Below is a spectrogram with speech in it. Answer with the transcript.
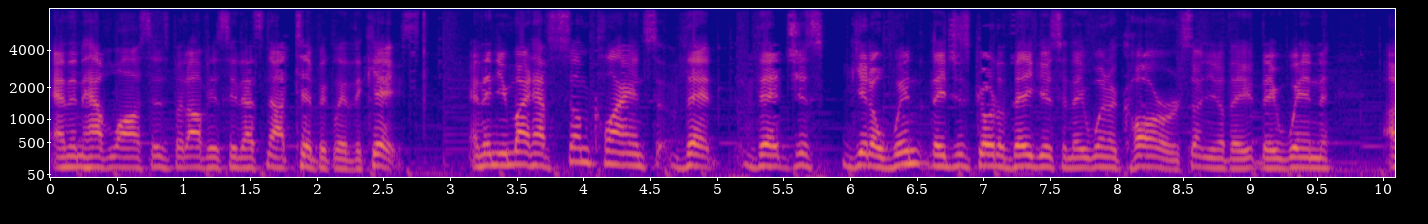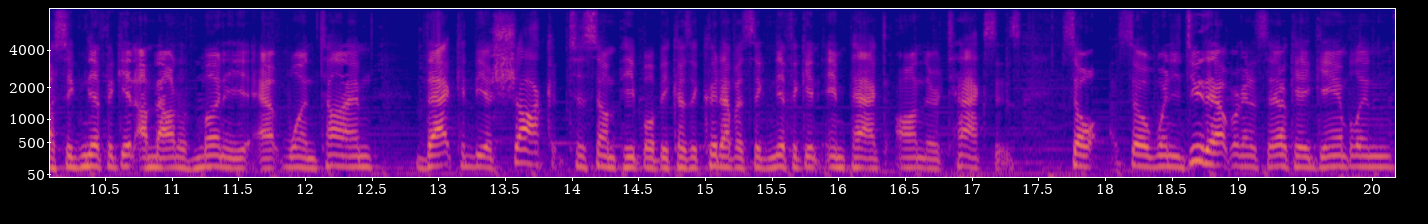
and then have losses, but obviously that's not typically the case. And then you might have some clients that that just get a win, they just go to Vegas and they win a car or something, you know, they, they win a significant amount of money at one time that could be a shock to some people because it could have a significant impact on their taxes. So, so when you do that, we're going to say, okay, gambling,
